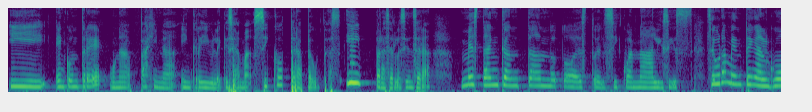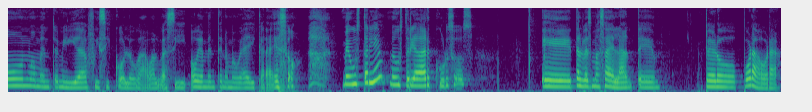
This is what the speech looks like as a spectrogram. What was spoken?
y encontré una página increíble que se llama Psicoterapeutas. Y para serles sincera, me está encantando todo esto del psicoanálisis. Seguramente en algún momento de mi vida fui psicóloga o algo así. Obviamente no me voy a dedicar a eso. Me gustaría, me gustaría dar cursos, eh, tal vez más adelante, pero por ahora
